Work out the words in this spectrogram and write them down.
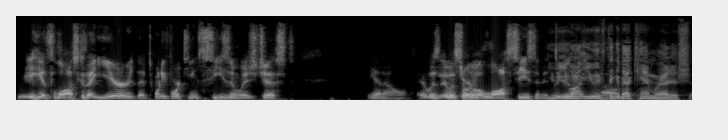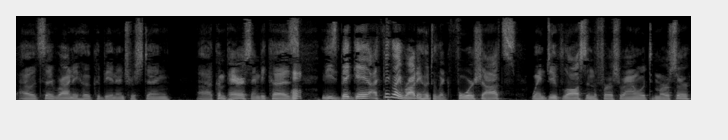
he gets lost because that year, that 2014 season was just, you know, it was it was sort of a lost season. You you want you um, think about Cam Reddish, I would say Rodney Hood could be an interesting uh, comparison because mm-hmm. these big games, I think like Rodney Hood took like four shots when Duke lost in the first round with to Mercer,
